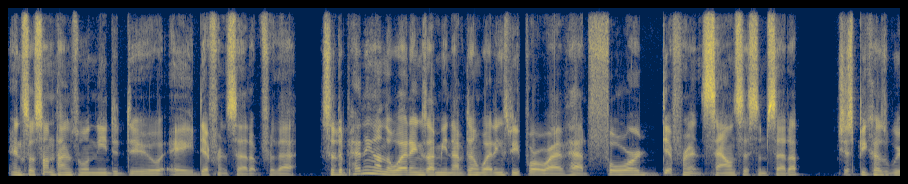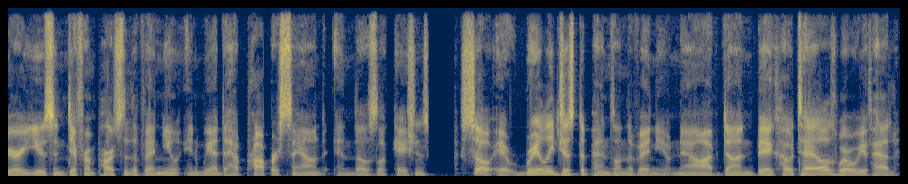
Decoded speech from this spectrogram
And so sometimes we'll need to do a different setup for that. So depending on the weddings, I mean, I've done weddings before where I've had four different sound system setup just because we were using different parts of the venue and we had to have proper sound in those locations. So it really just depends on the venue. Now I've done big hotels where we've had,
